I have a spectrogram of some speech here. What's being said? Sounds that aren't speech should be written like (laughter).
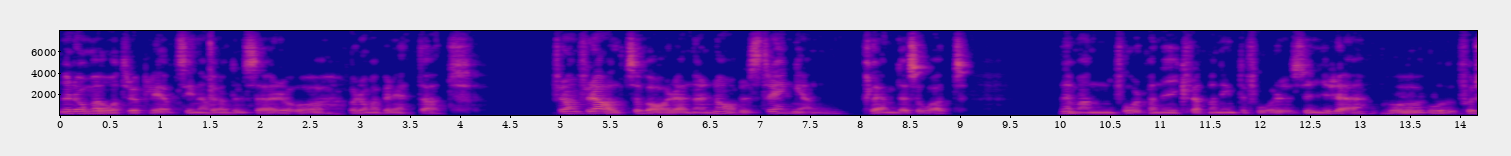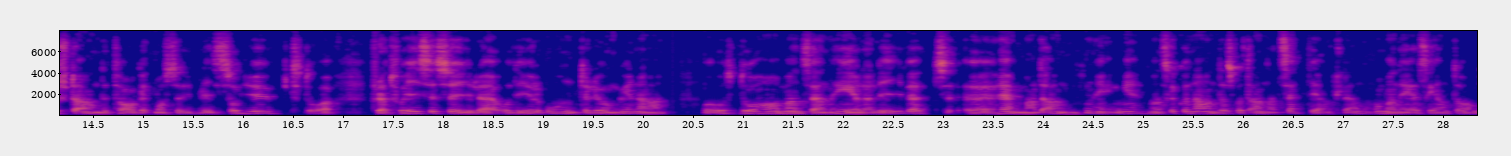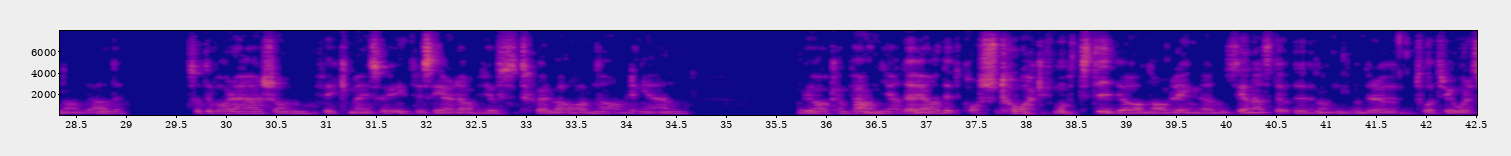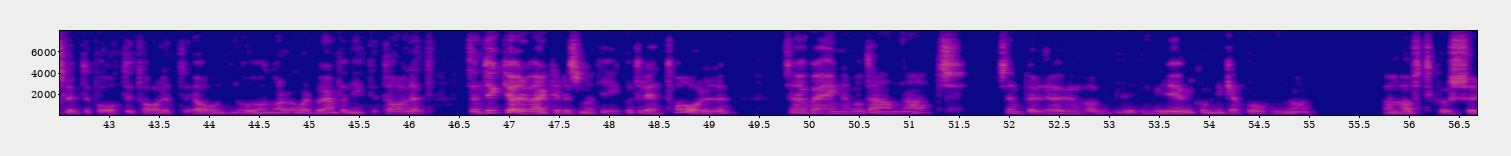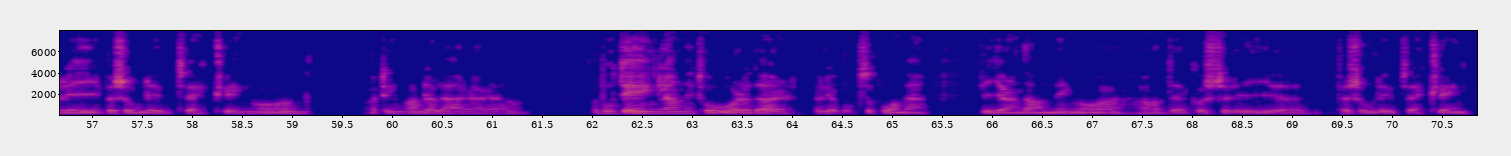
när de har återupplevt sina födelser och vad de har berättat. Framförallt så var det när navelsträngen klämdes åt när man får panik för att man inte får syre. Och, mm. och, första andetaget måste bli så djupt då för att få i sig syre och det gör ont i lungorna. Och då har man sen hela livet eh, hämmad andning. Man ska kunna andas på ett annat sätt egentligen om man är sent avnavlad. Så det var det här som fick mig så intresserad av just själva avnavlingen. Och jag kampanjade, jag hade ett korståg (laughs) mot tidig avnavling de senaste, under två, tre år i slutet på 80-talet ja, och, och, några år i början på 90-talet. Sen tyckte jag det verkade som att det gick åt rätt håll. Så jag började ägna mig åt annat. Till exempel eh, djurkommunikation och jag har haft kurser i personlig utveckling och varit invandrarlärare. Jag har bott i England i två år och där höll jag också på med frigörande andning och hade kurser i eh, personlig utveckling.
